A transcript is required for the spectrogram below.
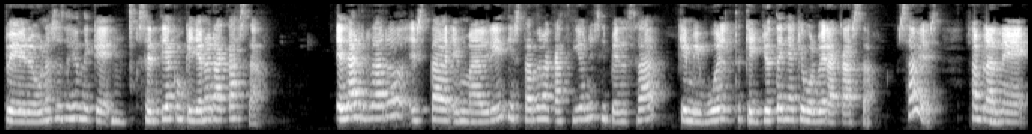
pero una sensación de que Mm. sentía como que ya no era casa. Era raro estar en Madrid y estar de vacaciones y pensar que mi vuelta, que yo tenía que volver a casa, ¿sabes? O sea, en plan Mm. de,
